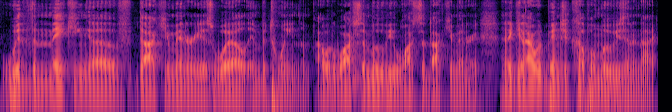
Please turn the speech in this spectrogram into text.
with the making of documentary as well in between them. I would watch the movie, watch the documentary. And again, I would binge a couple movies in a night.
